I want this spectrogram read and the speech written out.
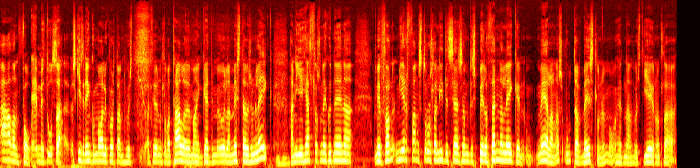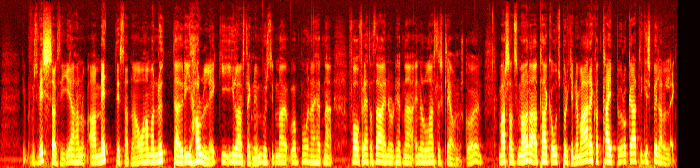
að hann fór? Það skiptir engum máli hvort hann, þú veist, að því að náttúrulega var talað um að hann geti mögulega mistað þessum leik. Mhm. hann ég held það svona einhvern veginn að mér, fann, mér fannst rosalega lítill séðan sem hann myndi spila þennan leik en meðal annars út af meðslunum og hérna, þú veist, ég er náttúrulega viss af því að hann að mettist þarna og hann var nuttaður í hálfleik í, í landsleiknum, þú veist, maður var búin að hérna, fá frétt af það inn úr, hérna, inn úr landsleiksklefanum, sko, en var sann sem aðra að taka útspörkinu, var eitthvað tæpur og gati ekki spila hann leik,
